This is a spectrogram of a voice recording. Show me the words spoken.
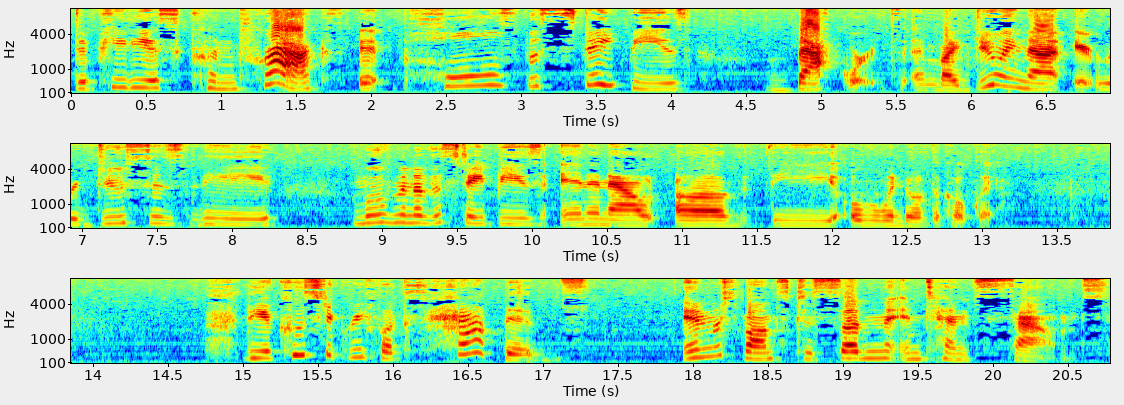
stapedius contracts, it pulls the stapes backwards. And by doing that, it reduces the movement of the stapes in and out of the oval window of the cochlea. The acoustic reflex happens in response to sudden intense sounds.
